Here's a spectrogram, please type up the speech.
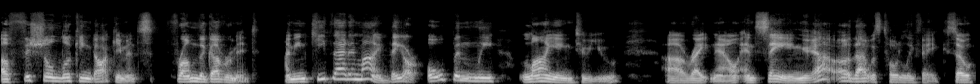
official looking documents from the government I mean, keep that in mind. They are openly lying to you uh, right now and saying, yeah, oh, that was totally fake. So,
